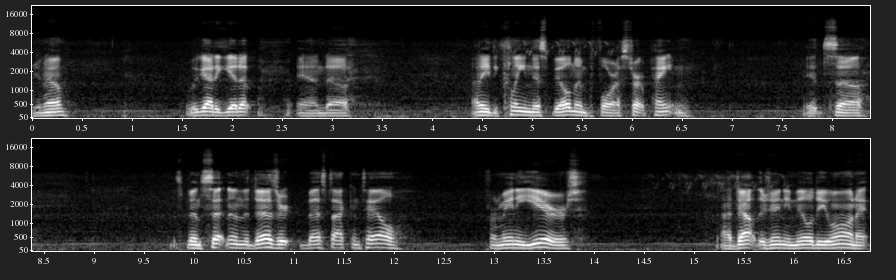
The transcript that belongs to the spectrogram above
You know, we got to get up, and uh, I need to clean this building before I start painting. It's uh, it's been sitting in the desert, best I can tell, for many years. I doubt there's any mildew on it,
